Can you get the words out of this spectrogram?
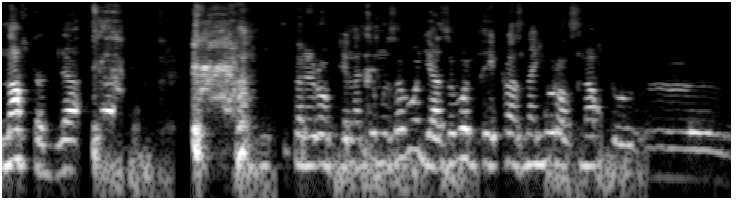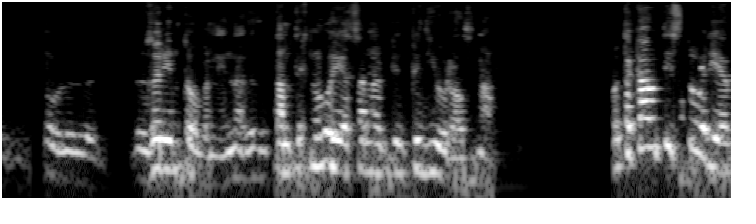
нафта для переробки на цьому заводі, а завод якраз на Юралс нафту е, ну, зорієнтований. Там технологія саме під, під Юралс нафту. Отака от історія.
